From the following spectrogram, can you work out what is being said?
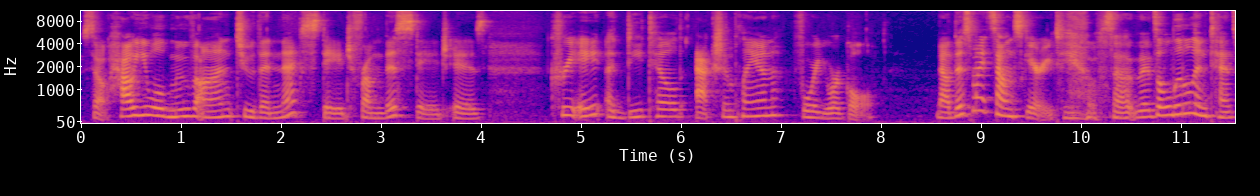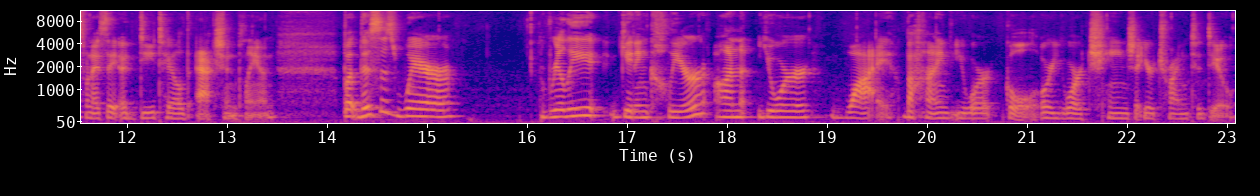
So, how you will move on to the next stage from this stage is create a detailed action plan for your goal. Now, this might sound scary to you, so it's a little intense when I say a detailed action plan, but this is where really getting clear on your why behind your goal or your change that you're trying to do.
